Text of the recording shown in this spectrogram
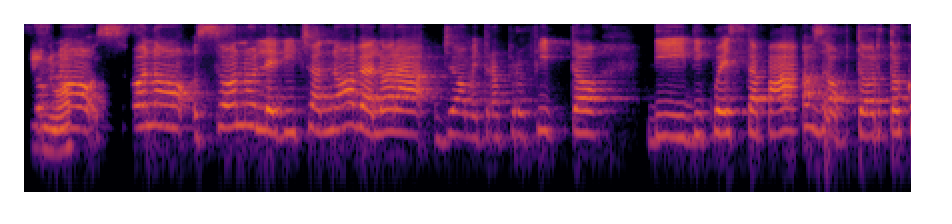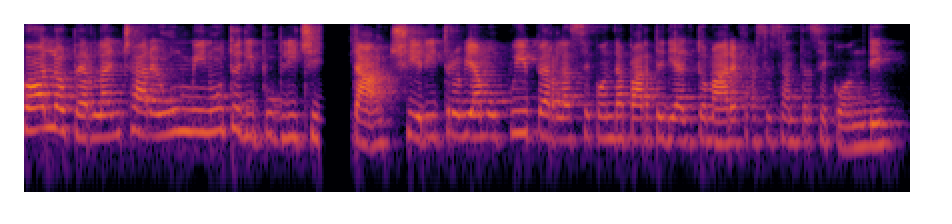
sono, sono, sono, le 19, allora Geometra approfitto di, di questa pausa, ho torto collo per lanciare un minuto di pubblicità. Ci ritroviamo qui per la seconda parte di Alto Mare fra 60 secondi.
